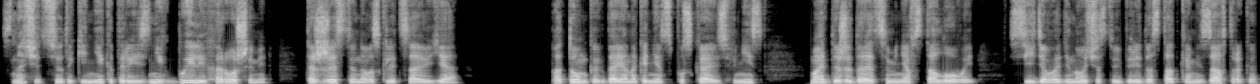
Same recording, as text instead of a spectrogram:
«Значит, все-таки некоторые из них были хорошими», торжественно восклицаю я. Потом, когда я наконец спускаюсь вниз – Мать дожидается меня в столовой, сидя в одиночестве перед остатками завтрака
